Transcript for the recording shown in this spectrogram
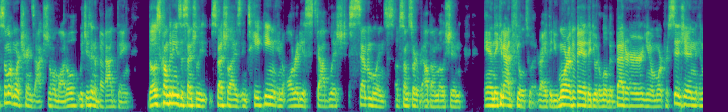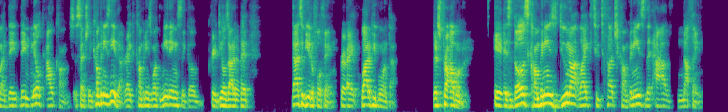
a somewhat more transactional model, which isn't a bad thing those companies essentially specialize in taking an already established semblance of some sort of outbound motion and they can add fuel to it right? They do more of it they do it a little bit better you know more precision and like they they milk outcomes essentially. Companies need that right? Companies want the meetings they go create deals out of it. That's a beautiful thing right? A lot of people want that. There's problem is those companies do not like to touch companies that have nothing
